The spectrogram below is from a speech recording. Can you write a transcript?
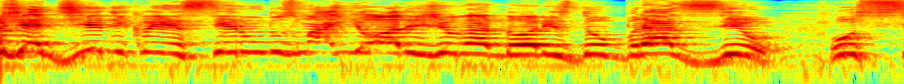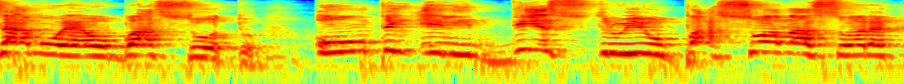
hoje é dia de conhecer um dos maiores jogadores do Brasil, o Samuel Bassotto. Ontem ele destruiu, passou a vassoura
